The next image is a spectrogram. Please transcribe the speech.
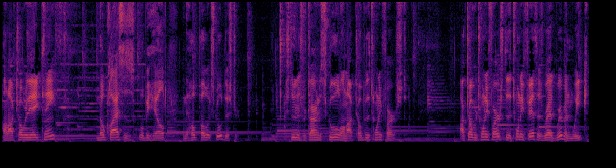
On October the 18th, no classes will be held in the Hope Public School District. Students return to school on October the 21st. October 21st to the 25th is Red Ribbon Week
